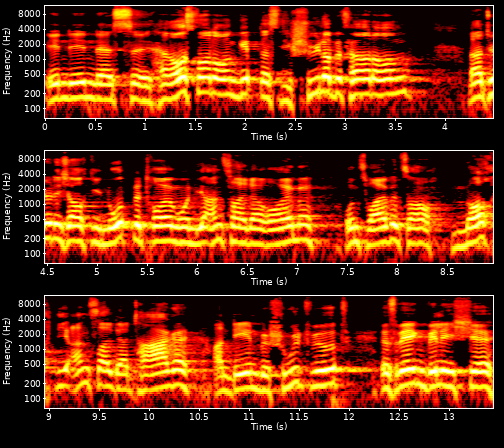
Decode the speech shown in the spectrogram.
in denen es äh, Herausforderungen gibt. Das ist die Schülerbeförderung, natürlich auch die Notbetreuung und die Anzahl der Räume und zweifelsfrei auch noch die Anzahl der Tage, an denen beschult wird. Deswegen will ich äh,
